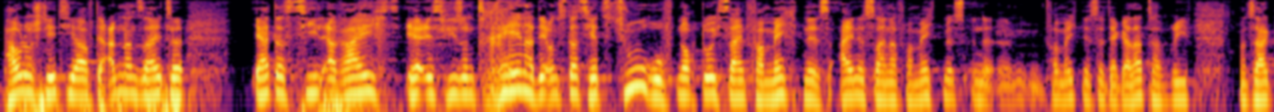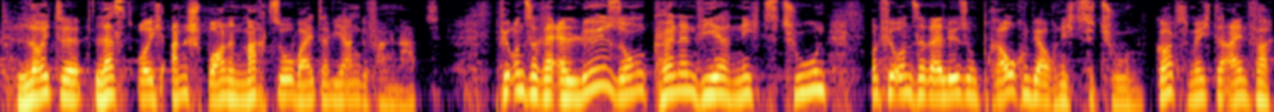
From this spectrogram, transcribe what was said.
Paulus steht hier auf der anderen Seite er hat das Ziel erreicht. Er ist wie so ein Trainer, der uns das jetzt zuruft, noch durch sein Vermächtnis, eines seiner äh, Vermächtnisse, der Galaterbrief, und sagt, Leute, lasst euch anspornen, macht so weiter, wie ihr angefangen habt. Für unsere Erlösung können wir nichts tun und für unsere Erlösung brauchen wir auch nichts zu tun. Gott möchte einfach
